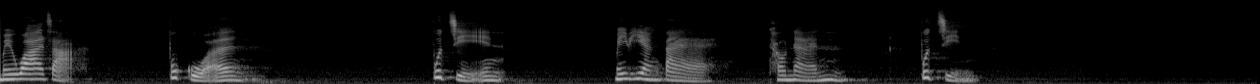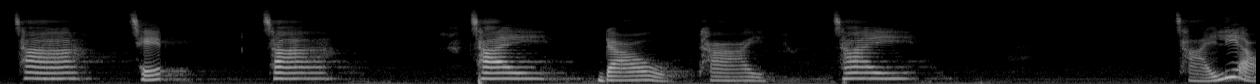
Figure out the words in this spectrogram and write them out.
ไม่ว่าจะ不管不仅 ไม่เพียงแต่ เท่านั้นปุจิน ชา เช็ด ชา ชัย เดา ทาย ชัย ฉายเลี่ยว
